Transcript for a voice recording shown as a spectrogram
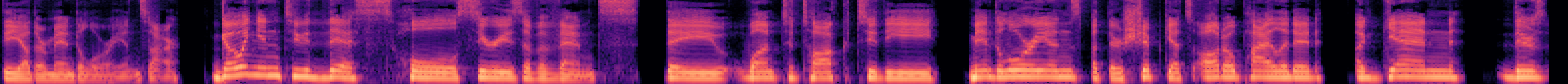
the other Mandalorians are. Going into this whole series of events, they want to talk to the Mandalorians, but their ship gets autopiloted. Again, there's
